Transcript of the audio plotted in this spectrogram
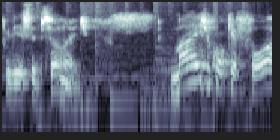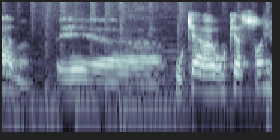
foi decepcionante. Mas de qualquer forma, é, o, que a, o que a Sony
